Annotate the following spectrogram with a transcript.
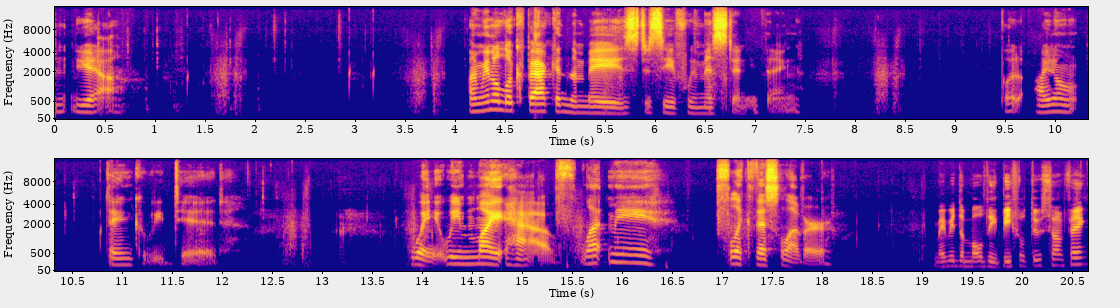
N- Yeah. I'm gonna look back in the maze to see if we missed anything. But I don't think we did. Wait, we might have. Let me flick this lever. Maybe the moldy beef will do something?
